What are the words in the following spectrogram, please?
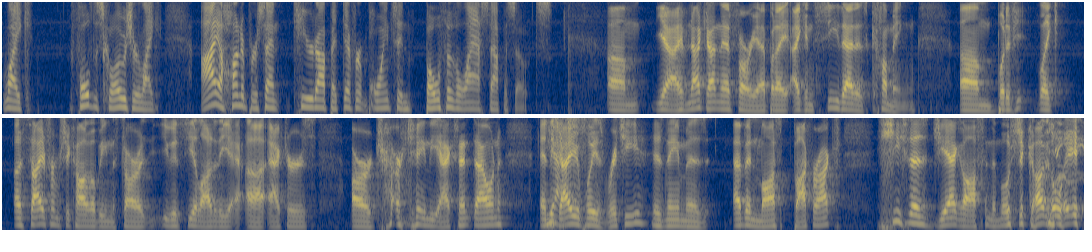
Like full disclosure like I 100% teared up at different points in both of the last episodes. Yeah, I have not gotten that far yet, but I, I can see that as coming. Um, but if you like, aside from Chicago being the star, you could see a lot of the uh, actors are, are getting the accent down. And the guy who plays Richie, his name is Eben Moss Bachrach. He says "jag off" in the most Chicago way.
